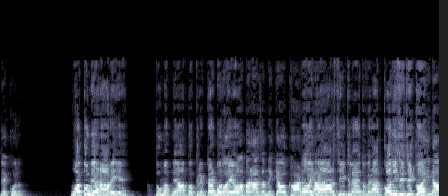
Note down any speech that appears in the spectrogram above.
देखो ना। वो तुम्हें हरा रही है। तुम अपने आप को क्रिकेटर बोलते हो। बाबर आज़म ने क्या उखाड़ ओ लिया? यार सीखना है तो विराट कोहली से सीखो। वही ना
